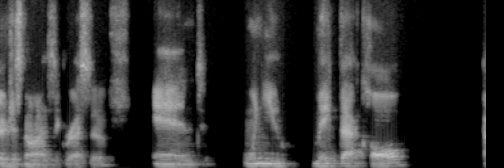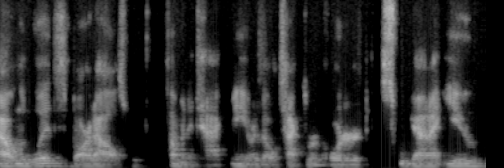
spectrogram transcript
they're just not as aggressive. And when you make that call out in the woods, barred owls will come and attack me, or they'll attack the recorder, swoop down at you.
